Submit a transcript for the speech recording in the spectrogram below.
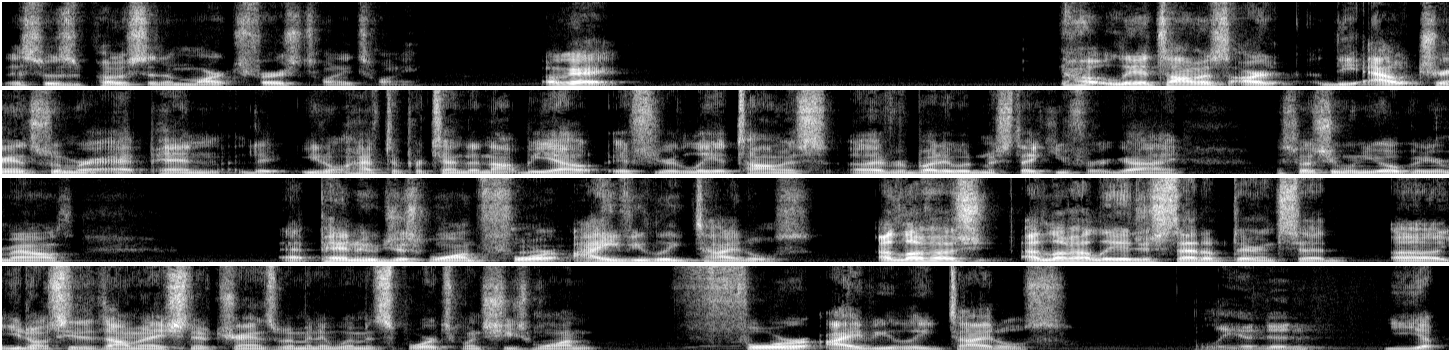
This was posted on March 1st, 2020. Okay. Oh, Lia Thomas are the out trans swimmer at Penn. You don't have to pretend to not be out if you're Lia Thomas. Uh, everybody would mistake you for a guy, especially when you open your mouth. At Penn, who just won four Ivy League titles. I love how she, I love how Lia just sat up there and said, uh, "You don't see the domination of trans women in women's sports when she's won four Ivy League titles." Lia did. Yep.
